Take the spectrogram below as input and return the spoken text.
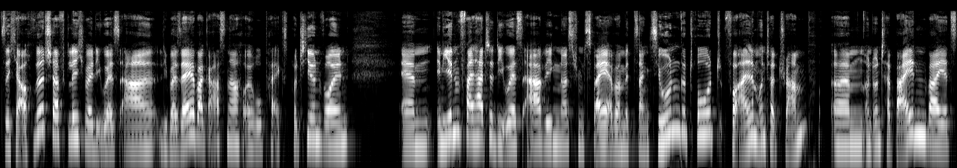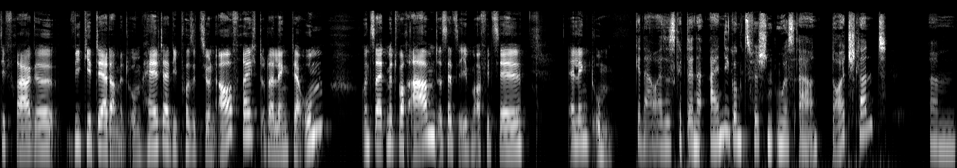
sicher auch wirtschaftlich, weil die USA lieber selber Gas nach Europa exportieren wollen. Ähm, in jedem Fall hatte die USA wegen Nord Stream 2 aber mit Sanktionen gedroht, vor allem unter Trump. Ähm, und unter Biden war jetzt die Frage, wie geht der damit um? Hält er die Position aufrecht oder lenkt er um? Und seit Mittwochabend ist jetzt eben offiziell, er lenkt um. Genau, also es gibt eine Einigung zwischen USA und Deutschland. Ähm,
